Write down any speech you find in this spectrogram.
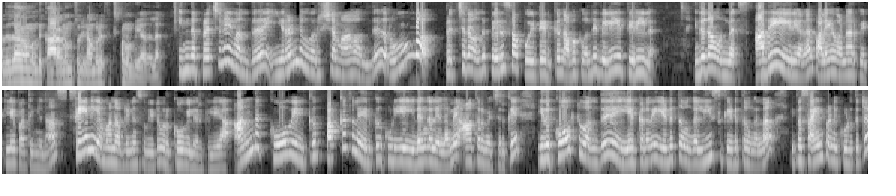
இதுதான் வந்து காரணம்னு சொல்லி நம்மளே ஃபிக்ஸ் பண்ண முடியாதுல்ல? இந்த பிரச்சனை வந்து இரண்டு வருஷமாக வந்து ரொம்ப பிரச்சனை வந்து பெருசா போயிட்டே இருக்கு. நமக்கு வந்து வெளியே தெரியல. இதுதான் உண்மை. அதே ஏரியால பழைய வண்ணார்பேட்டிலே பாத்தீங்கன்னா சேனியம்மன் அப்படின்னு சொல்லிட்டு ஒரு கோவில் இருக்கு இல்லையா? அந்த கோவிலுக்கு பக்கத்துல இருக்கக்கூடிய இடங்கள் எல்லாமே ஆக்கிரமிச்சிருக்கு. இது கோர்ட் வந்து ஏற்கனவே எடுத்தவங்க லீஸுக்கு எடுத்தவங்க எல்லாம் இப்ப சைன் பண்ணி கொடுத்துட்டு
